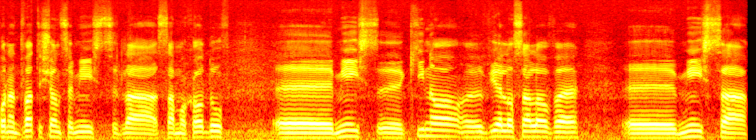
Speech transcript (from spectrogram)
ponad 2000 miejsc dla samochodów, y, miejsc y, kino y, wielosalowe, miejsca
